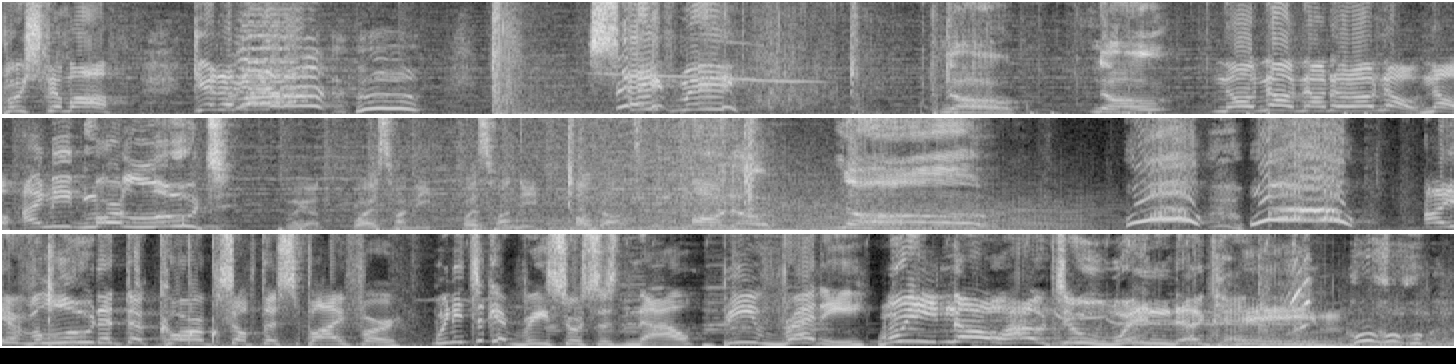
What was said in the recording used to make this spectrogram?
Push them off. Get them off! Save me! no, no. No, no, no, no, no, no, no. I need more loot. Oh my god. Where's Fundy? Where's Fundy? Oh god. Oh no. No. I have looted the corpse of the Spyfer. We need to get resources now. Be ready. We know how to win the game. Woo!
